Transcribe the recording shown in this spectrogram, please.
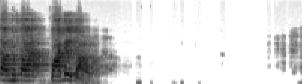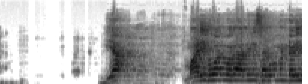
तालुका पालेगाव. या माळी भुवनवर आलेली सर्व मंडळी.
